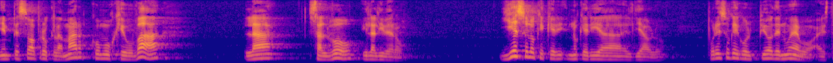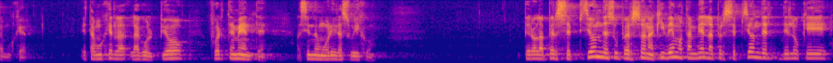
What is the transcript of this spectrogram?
y empezó a proclamar cómo Jehová la salvó y la liberó. Y eso es lo que no quería el diablo. Por eso que golpeó de nuevo a esta mujer. Esta mujer la, golpeó fuertemente, haciendo morir a su hijo. pero la percepción de su persona, aquí vemos también la percepción de, lo, que,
